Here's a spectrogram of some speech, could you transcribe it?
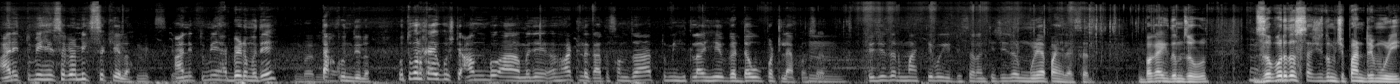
आणि तुम्ही हे सगळं मिक्स केलं. मिक्स आणि तुम्ही ह्या बेडमध्ये बरं. टाकून दिलं. मग तुम्हाला काही गोष्टी अनुभव म्हणजे वाटलं का? आता समजा तुम्ही इथला हे गड्डा उपटला आपण सर. हम्म. त्याची जर माती बघितली सर आणि त्याची जर मुळ्या पाहिल्या सर. बघा एकदम जवळून. जबरदस्त अशी तुमची पांढरी मुळी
